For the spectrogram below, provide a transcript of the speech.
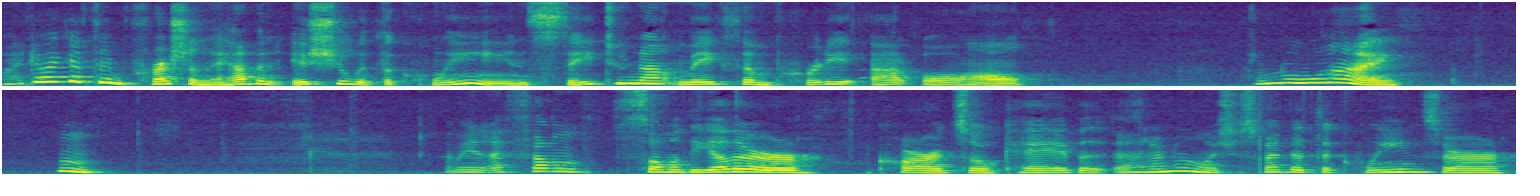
Why do I get the impression they have an issue with the queens? They do not make them pretty at all. I don't know why. Hmm. I mean, I found some of the other cards okay, but I don't know. I just find that the queens are...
